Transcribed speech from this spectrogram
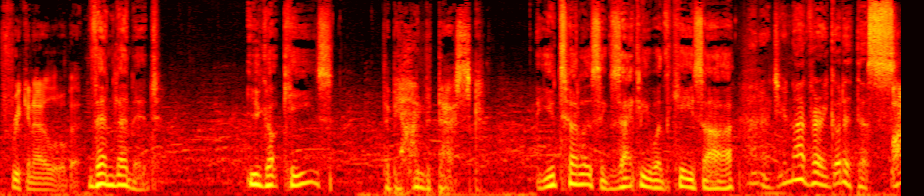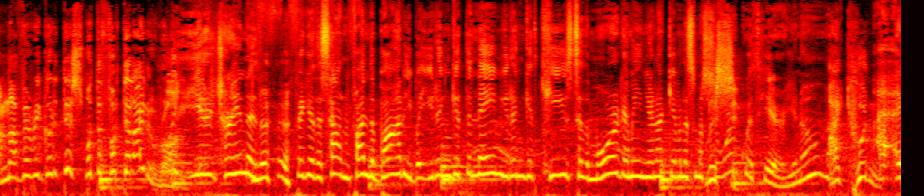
freaking out a little bit. then, Leonard, you got keys? They're behind the desk. You tell us exactly where the keys are. Leonard, you're not very good at this. I'm not very good at this. What the fuck did I do wrong? You're trying to figure this out and find the body, but you didn't get the name. You didn't get keys to the morgue. I mean, you're not giving us much to work with here. You know. I couldn't. I, I,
